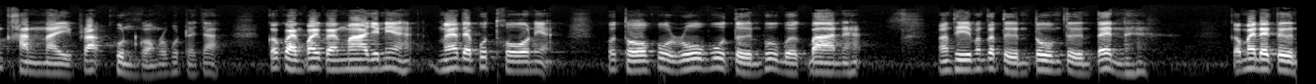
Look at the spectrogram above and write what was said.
ำคัญในพระคุณของพระพุทธเจ้า ก็แกว่งไปแกว่งมาอย่างนี้แม้แต่พุทโธเนี่ยพุทโธผู้รู้ผู้ตื่นผู้เบิกบานนะฮะบางทีมันก็ตื่นตูมตื่นเต้นนะก็ไม่ได้ตื่น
